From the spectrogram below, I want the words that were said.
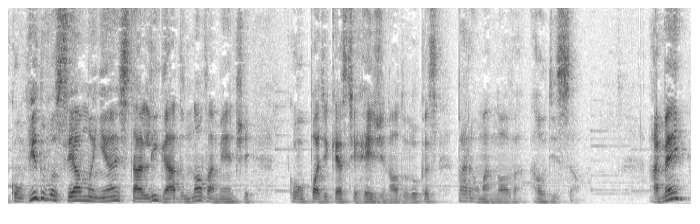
convido você amanhã a estar ligado novamente com o podcast Reginaldo Lucas para uma nova audição. Amém?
